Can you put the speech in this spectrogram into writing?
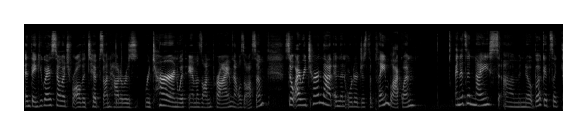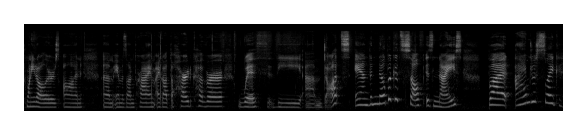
and thank you guys so much for all the tips on how to return with Amazon Prime. That was awesome. So I returned that and then ordered just the plain black one. And it's a nice um, notebook. It's like $20 on um, Amazon Prime. I got the hardcover with the um, dots, and the notebook itself is nice but I'm just like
